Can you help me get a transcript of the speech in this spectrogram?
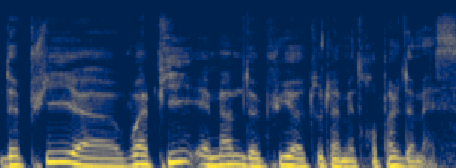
depuis euh, Wapi et même depuis toute la métropole de Metz.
